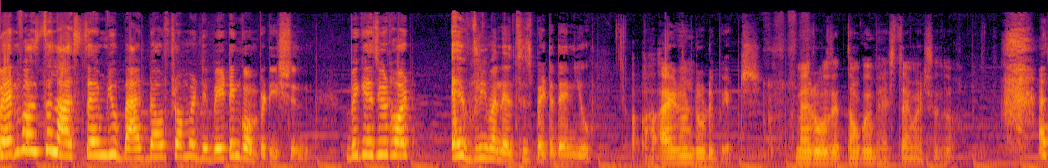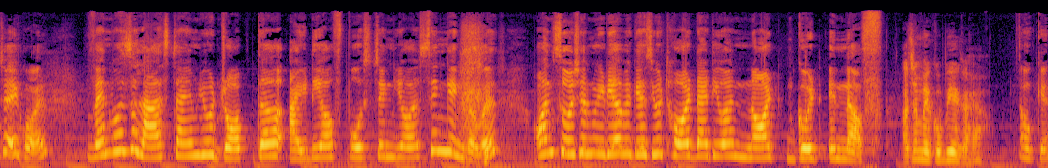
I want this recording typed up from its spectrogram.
when was the last time you backed out from a debating competition because you thought everyone else is better than you? I don't do debates मैं रोज देता हूँ कोई भेजता है मेरे से तो अच्छा एक और when was the last time you dropped the idea of posting your singing cover on social media because you thought that you are not good enough? अच्छा मेरे को भी एक आया Okay.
